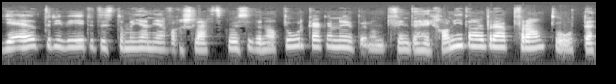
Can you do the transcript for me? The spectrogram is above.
Je älter ich werde, desto mehr habe ich einfach ein schlechtes Gewissen der Natur gegenüber und finde, hey, kann ich da überhaupt verantworten?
